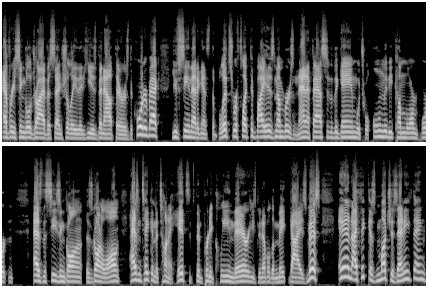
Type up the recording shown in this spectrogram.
every single drive, essentially, that he has been out there as the quarterback. You've seen that against the Blitz reflected by his numbers and that facet of the game, which will only become more important as the season gone has gone along. Hasn't taken a ton of hits. It's been pretty clean there. He's been able to make guys miss. And I think as much as anything,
